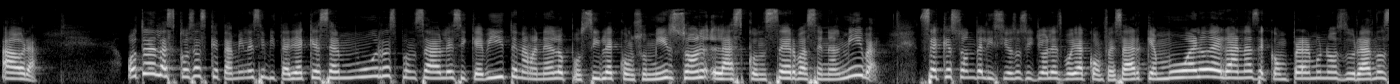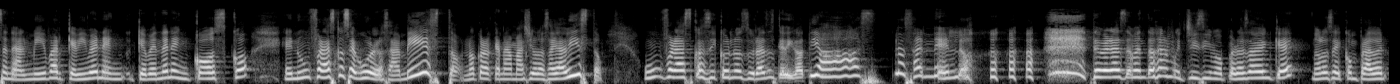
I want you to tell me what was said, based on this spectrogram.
Ahora, otra de las cosas que también les invitaría a que sean muy responsables y que eviten a manera de lo posible consumir son las conservas en almíbar. Sé que son deliciosos y yo les voy a confesar que muero de ganas de comprarme unos duraznos en almíbar que, viven en, que venden en Costco en un frasco seguro. Los han visto. No creo que nada más yo los haya visto. Un frasco así con unos duraznos que digo, Dios, los anhelo. de verdad se me antojan muchísimo, pero ¿saben qué? No los he comprado en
